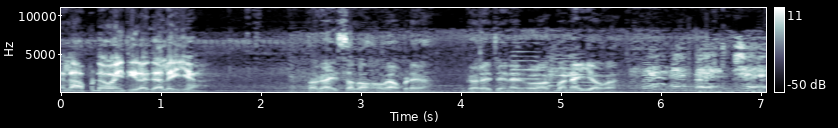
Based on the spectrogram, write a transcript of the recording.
એટલે આપણે અહીંથી રજા લઈએ તો ગાઈસ, ચલો, હવે આપણે ઘરે જઈને બ્લોગ બનાવીએ હવે.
